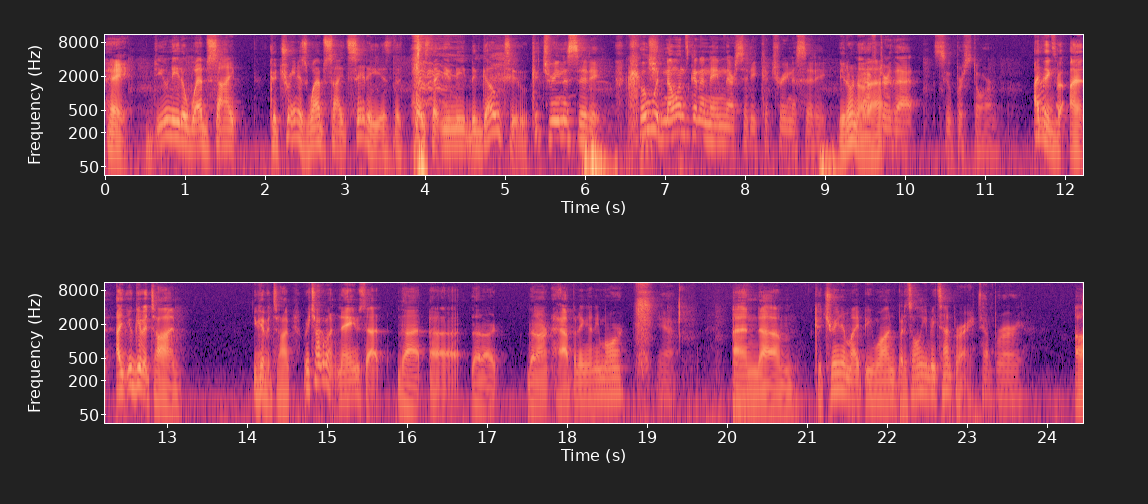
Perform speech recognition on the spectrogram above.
Hey, do you need a website? Katrina's website city is the place that you need to go to. Katrina City. Who would? No one's gonna name their city Katrina City. You don't know that. after that. superstorm. I think I, I, you give it time. You give it time. We talk about names that that uh, that are that aren't happening anymore, Yeah, and um, Katrina might be one, but it's only gonna be temporary. temporary. Uh,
